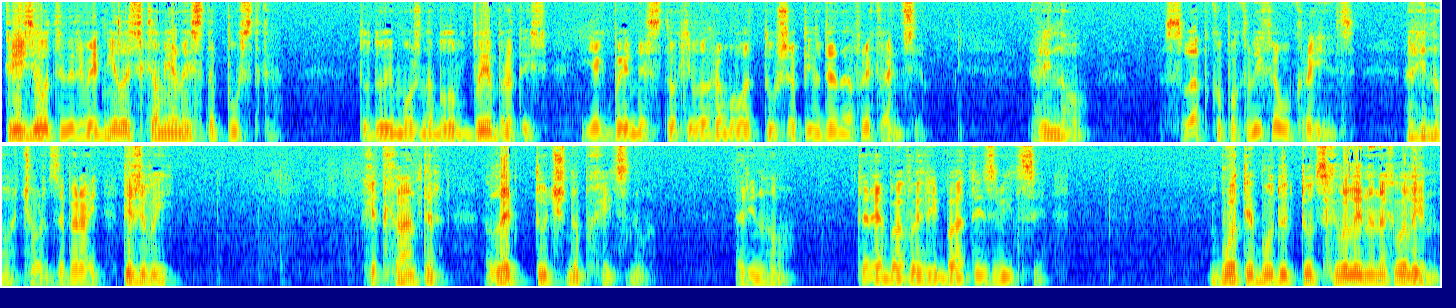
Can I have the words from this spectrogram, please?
Крізь отвір виднілась кам'яниста пустка. Туди можна було б вибратись, якби не 100-кілограмова туша південноафриканця. Ріно, слабко покликав українець. Ріно, чорт забирай, ти живий. Хетхантер ледь тучно пхицнув. Ріно, треба вигрібати звідси. Боти будуть тут з хвилини на хвилину.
